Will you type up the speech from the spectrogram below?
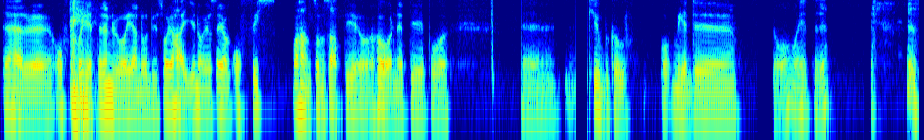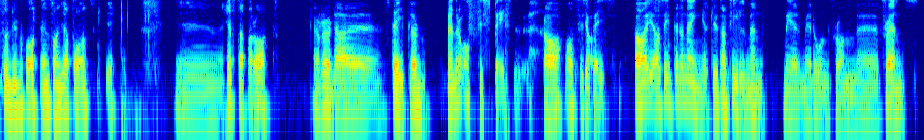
det här, eh, off, vad heter det nu igen då? Du sa ju hajen och jag säger Office. Och han som satt i hörnet i, på eh, Cubicle med eh, ja, vad heter det? Så du har en sån japansk eh, häftapparat. Den röda eh, staplern. Menar du Office Space nu? Ja, Office ja. Space. Ja, alltså inte den engelska utan filmen med, med hon från eh, Friends.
